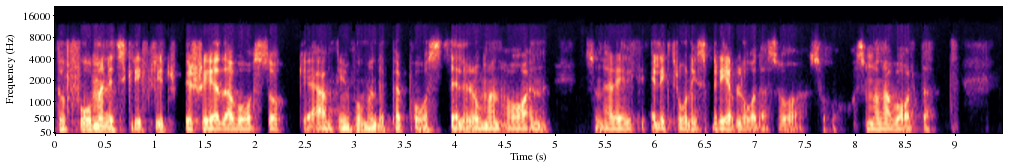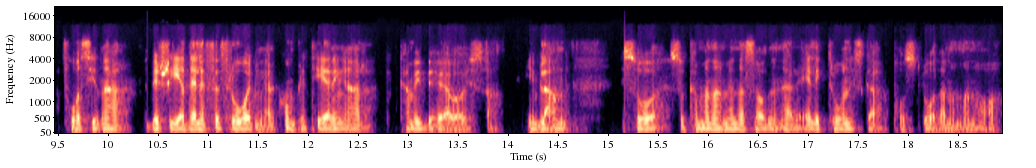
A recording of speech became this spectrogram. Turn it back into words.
Då får man ett skriftligt besked av oss och antingen får man det per post eller om man har en sån här elektronisk brevlåda så, så, så man har valt att få sina besked eller förfrågningar, kompletteringar kan vi behöva ibland. Så, så kan man använda sig av den här elektroniska postlådan om man har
